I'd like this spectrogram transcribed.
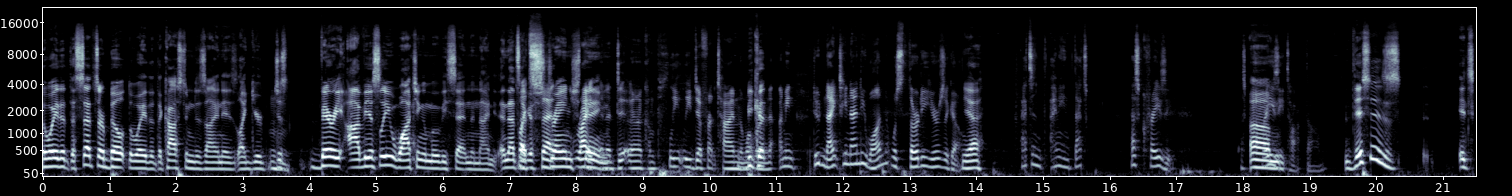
the way that the sets are built, the way that the costume design is, like you're just Mm-hmm. very obviously watching a movie set in the 90s. And that's like That's a set- strange right, thing. in a, di- in a completely different time than what Because- we're in. I mean, dude, 1991 was 30 years ago. yeah. That's in, I mean, that's that's crazy. That's Um, crazy talk, Dom. this is it's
